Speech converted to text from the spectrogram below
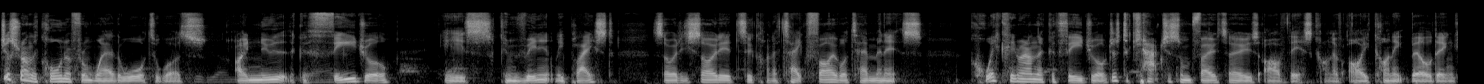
Just around the corner from where the water was, I knew that the cathedral is conveniently placed, so I decided to kind of take five or ten minutes quickly around the cathedral just to capture some photos of this kind of iconic building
